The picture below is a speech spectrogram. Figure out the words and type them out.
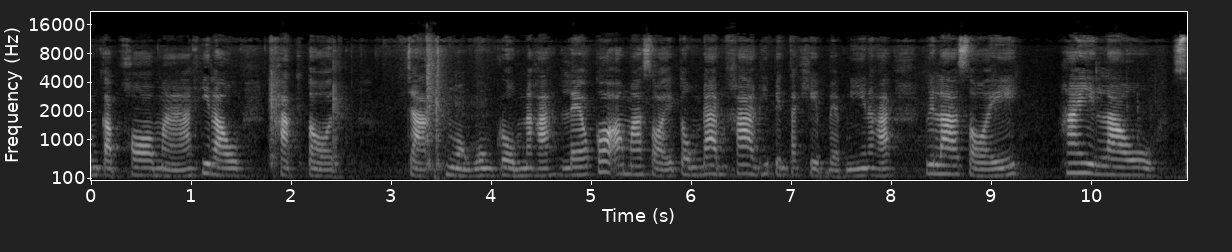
มกับคอหมาที่เราถักต่อ จากห่วงวงกลมนะคะ แล้วก็เอามาสอยตรงด้านข้างที่เป็นตะเข็บแบบนี้นะคะ เวลาสอยให้เราส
